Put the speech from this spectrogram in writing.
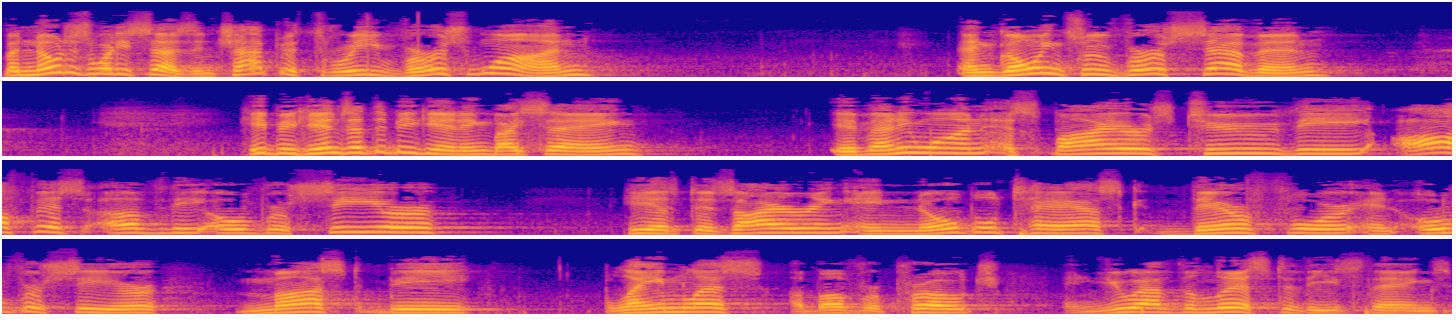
But notice what he says in chapter 3, verse 1 and going through verse 7, he begins at the beginning by saying, If anyone aspires to the office of the overseer, he is desiring a noble task, therefore, an overseer must be blameless, above reproach, and you have the list of these things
